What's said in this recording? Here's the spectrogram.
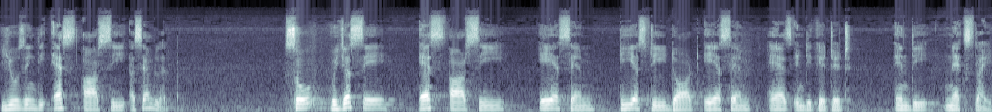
using the src assembler. So we just say src asm tst.asm as indicated in the next slide.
